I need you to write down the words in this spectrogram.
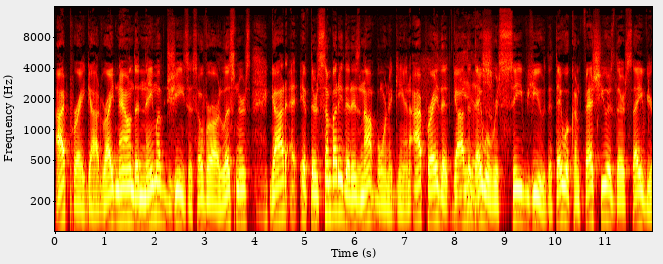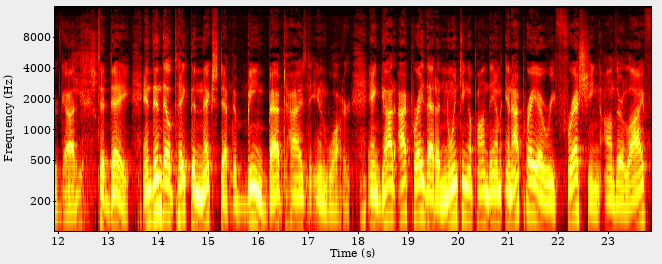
I pray, God, right now in the name of Jesus over our listeners, God, if there's somebody that is not born again, I pray that, God, that they will receive you, that they will confess you as their Savior, God, Yes. today. And then they'll take the next step to being baptized in water. And God, I pray that anointing upon them, and I pray a refreshing on their life,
